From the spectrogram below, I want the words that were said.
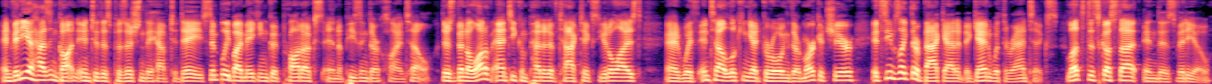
Nvidia hasn't gotten into this position they have today simply by making good products and appeasing their clientele. There's been a lot of anti-competitive tactics utilized, and with Intel looking at growing their market share, it seems like they're back at it again with their antics. Let's discuss that in this video.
